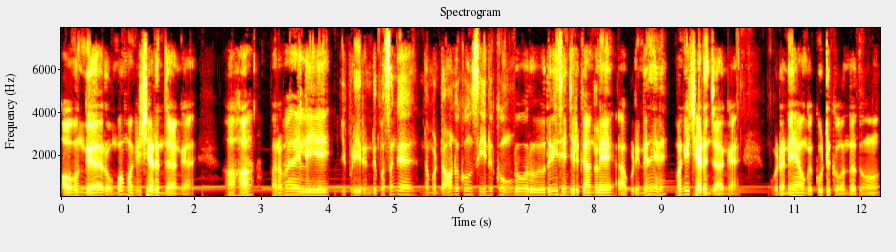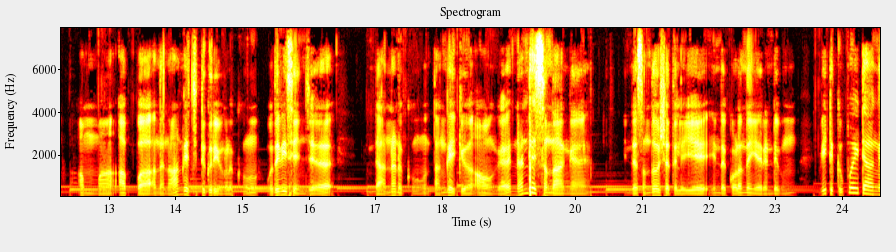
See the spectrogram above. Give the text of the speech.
அவங்க ரொம்ப மகிழ்ச்சி அடைஞ்சாங்க. ஆஹா பரவாயில்லையே. இப்படி ரெண்டு பசங்க நம்ம டானுக்கும் சீனுக்கும் ஒரு உதவி செஞ்சிருக்காங்களே அப்படின்னு மகிழ்ச்சி அடைஞ்சாங்க. உடனே அவங்க கூட்டுக்கு வந்ததும் அம்மா அப்பா அந்த நான்கு சிட்டுக்குருவிங்களுக்கும் உதவி செஞ்ச இந்த அண்ணனுக்கும் தங்கைக்கும் அவங்க நன்றி சொன்னாங்க. இந்த சந்தோஷத்திலேயே இந்த குழந்தைங்க ரெண்டும் வீட்டுக்கு போயிட்டாங்க.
